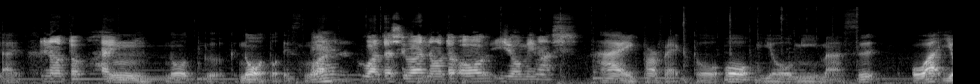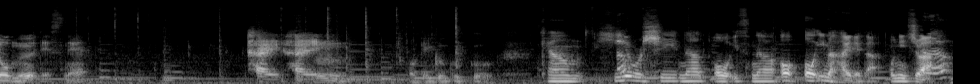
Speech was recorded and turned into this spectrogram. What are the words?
ノート。はい。うん。ノートブック、ノートですわね。私はノートを読みます。はい、perfect を読みます。おは読むですね。はい、はい。うん。OK, good, good, good. Can he or she not, oh, it's not, お、お、今入れた。こんにちは。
